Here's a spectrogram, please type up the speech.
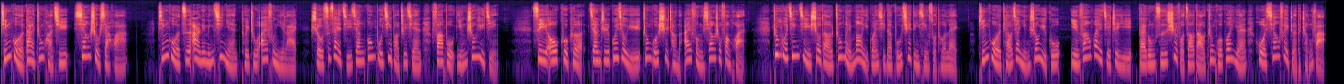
苹果大中华区销售下滑。苹果自二零零七年推出 iPhone 以来，首次在即将公布季报之前发布营收预警。CEO 库克将之归咎于中国市场的 iPhone 销售放缓。中国经济受到中美贸易关系的不确定性所拖累，苹果调降营收预估，引发外界质疑该公司是否遭到中国官员或消费者的惩罚，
